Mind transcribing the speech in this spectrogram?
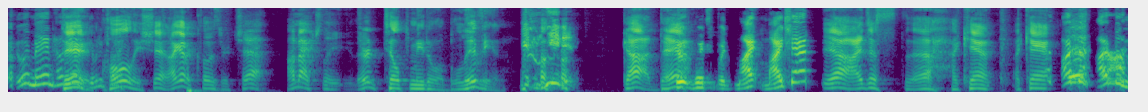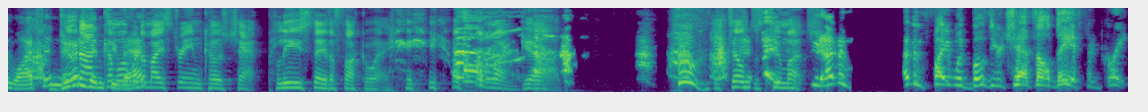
Do it, man. Hell yeah, Dude, it holy shit. I got to close your chat. I'm actually, they're tilting me to oblivion. Get heated. God damn. Dude, which, which my my chat? Yeah, I just, uh, I can't, I can't. I've been, I've been watching. Do hasn't been come over bad. to my stream, Coach Chat. Please stay the fuck away. oh my god. Whew, the tilt is too much. Dude, I've been I've been fighting with both of your chats all day. It's been great.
